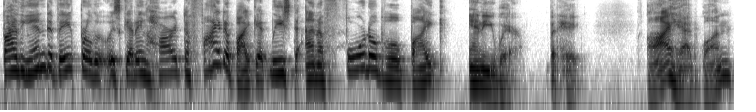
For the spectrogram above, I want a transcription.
By the end of April, it was getting hard to find a bike, at least an affordable bike anywhere. But hey, I had one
